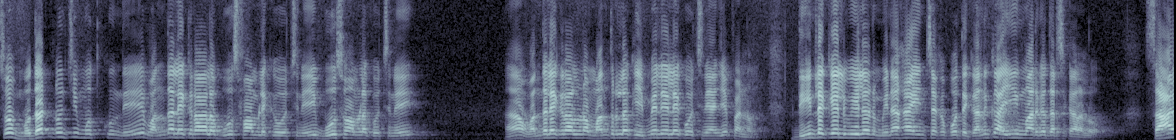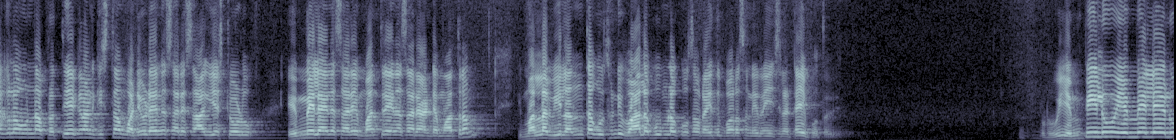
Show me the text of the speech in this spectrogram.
సో మొదటి నుంచి మొత్తుకుంది వందల ఎకరాల భూస్వాములకి వచ్చినాయి భూస్వాములకు వచ్చినాయి. వందల ఎకరాలు ఉన్న మంత్రులకు ఎమ్మెల్యేలకు వచ్చినాయి అని చెప్పి అన్నాం. దీంట్లోకెళ్ళి వీళ్ళను మినహాయించకపోతే కనుక ఈ మార్గదర్శకాలలో సాగులో ఉన్న ప్రతి ఎకరానికి ఇస్తాం. వడివడైనా సరే సాగు చేసేటోడు ఎమ్మెల్యే అయినా సరే మంత్రి అయినా సరే అంటే మాత్రం మళ్ళీ వీళ్ళంతా కూర్చుండి వాళ్ళ భూముల కోసం రైతు భరోసా నిర్ణయించినట్టే అయిపోతుంది. ఇప్పుడు ఎంపీలు ఎమ్మెల్యేలు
